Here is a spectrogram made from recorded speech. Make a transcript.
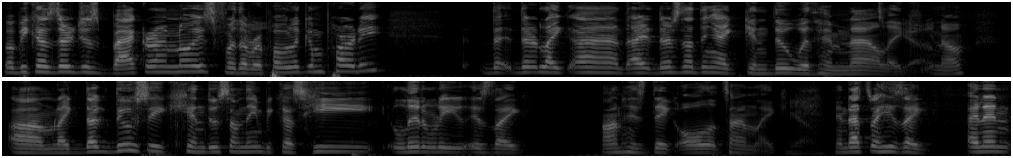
But because they're just background noise for the. Republican Party, they're like, uh, I, there's nothing I can do with him now. Like Yeah. you know, um, like Doug Ducey can do something because he literally is like on his dick all the time. Like yeah, and that's why he's like and then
